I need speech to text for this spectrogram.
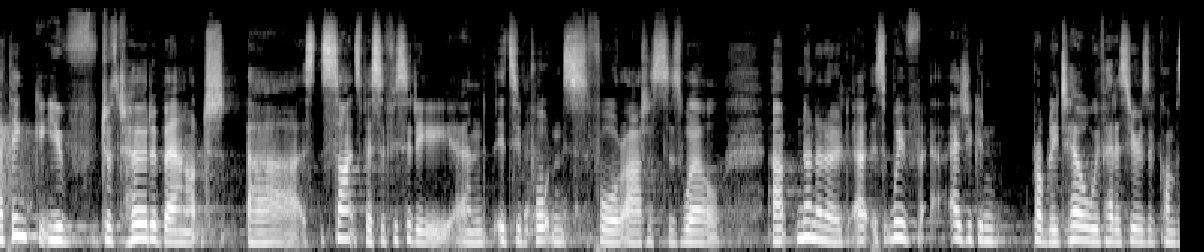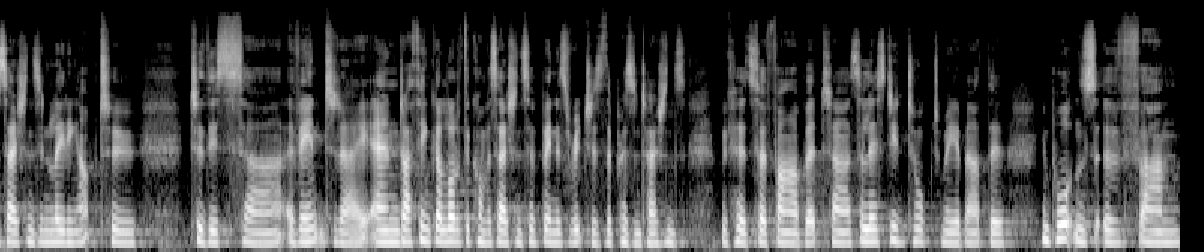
I think you've just heard about uh, site specificity and its importance for artists as well. Uh, no, no, no. Uh, we've, as you can probably tell, we've had a series of conversations in leading up to to this uh, event today, and I think a lot of the conversations have been as rich as the presentations we've heard so far. But uh, Celeste did talk to me about the importance of um,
